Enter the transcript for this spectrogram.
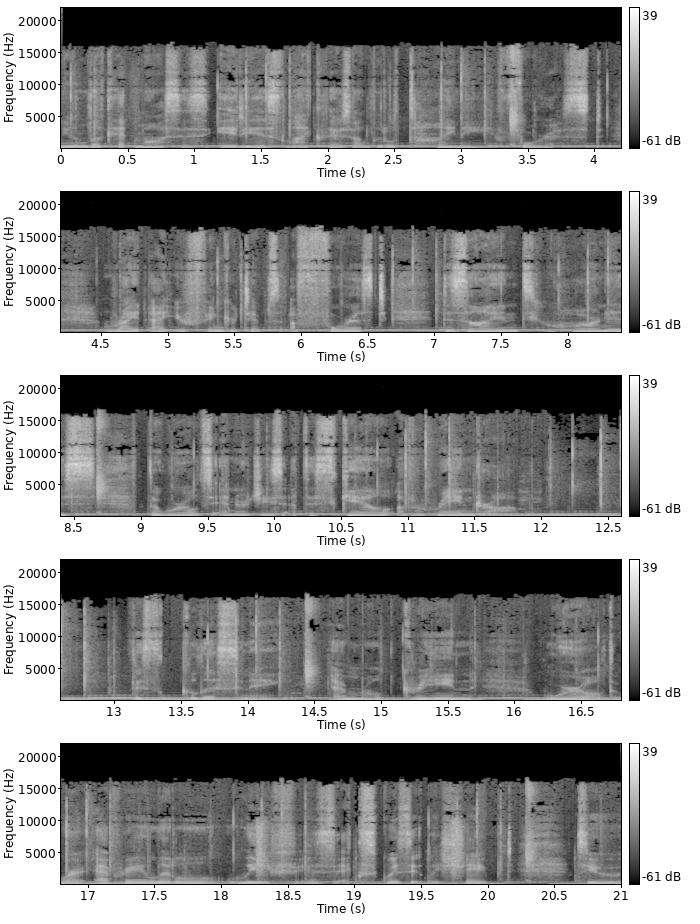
you look at mosses, it is like there's a little tiny forest right at your fingertips. A forest designed to harness the world's energies at the scale of a raindrop. This glistening emerald green world where every little leaf is exquisitely shaped to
